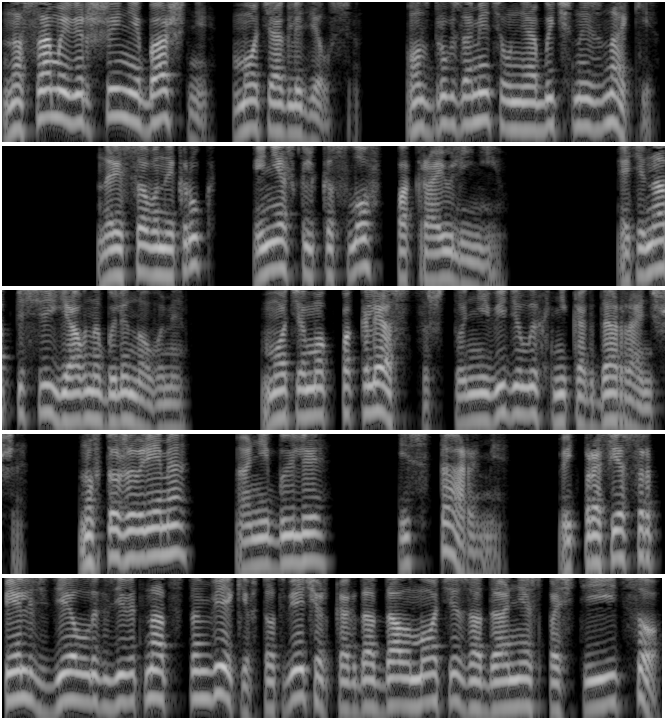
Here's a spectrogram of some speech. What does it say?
На самой вершине башни Мотя огляделся. Он вдруг заметил необычные знаки. Нарисованный круг и несколько слов по краю линии. Эти надписи явно были новыми. Мотя мог поклясться, что не видел их никогда раньше. Но в то же время они были и старыми. Ведь профессор Пель сделал их в XIX веке, в тот вечер, когда дал Моте задание спасти яйцо.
